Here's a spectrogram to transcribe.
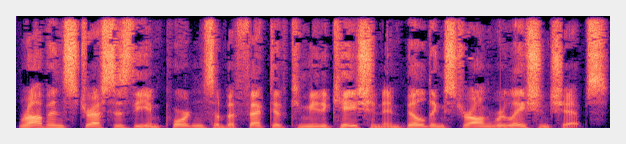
Robbins stresses the importance of effective communication in building strong relationships.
